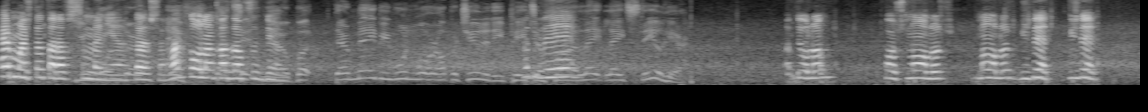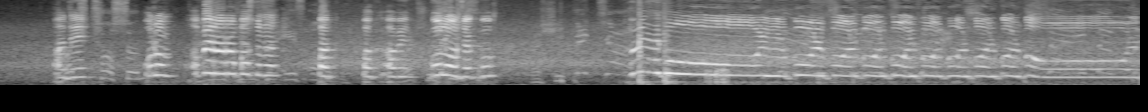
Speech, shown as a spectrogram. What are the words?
Her maçta tarafsızım ben ya arkadaşlar. Hakkı olan kazansın diyorum. Hadi be. Hadi oğlum. Koş ne olur. Ne olur. Güzel. Güzel. Hadi. Oğlum ver arabasını. Bak bak abi gol olacak bu. Ve gol! Gol gol gol gol gol gol gol gol gol.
